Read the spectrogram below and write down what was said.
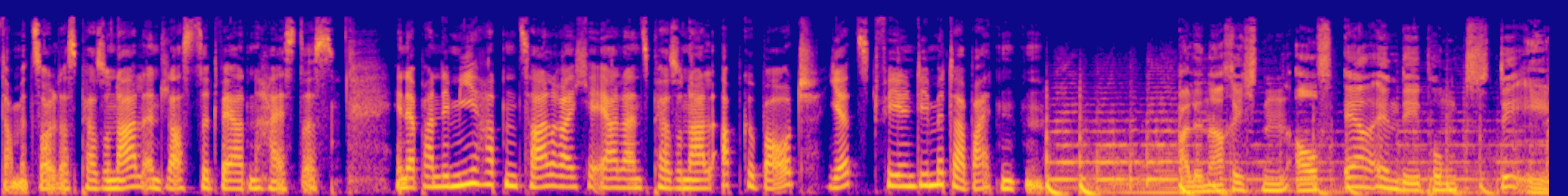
Damit soll das Personal entlastet werden, heißt es. In der Pandemie hatten zahlreiche Airlines Personal abgebaut. Jetzt fehlen die Mitarbeitenden. Alle Nachrichten auf rnd.de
